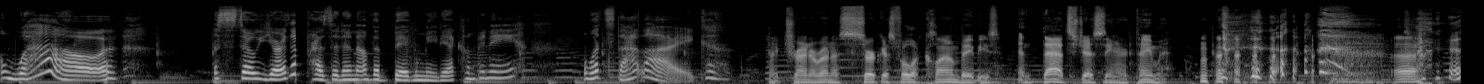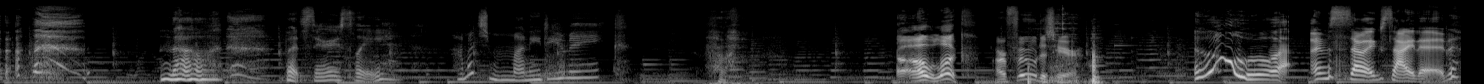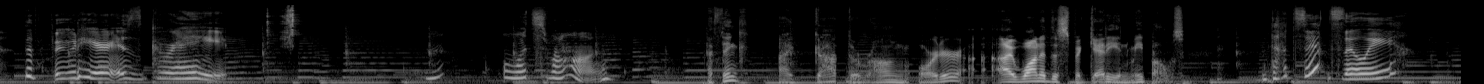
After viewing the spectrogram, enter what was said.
Wow. So you're the president of a big media company? What's that like? Like trying to run a circus full of clown babies, and that's just the entertainment. Uh, no, but seriously, how much money do you make? Oh, look! Our food is here. Ooh, I'm so excited. The food here is great. Hmm? What's wrong? I think I got the wrong order. I wanted the spaghetti and meatballs. That's it, silly.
